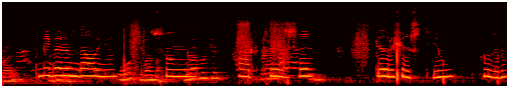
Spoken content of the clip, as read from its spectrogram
bay. bir bölüm daha oynuyorum. O sıvama. Sonra herkese görüşürüz diyorum. Alırım.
